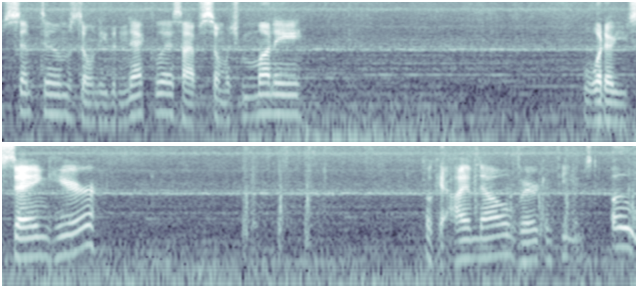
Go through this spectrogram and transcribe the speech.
Symptoms, don't need the necklace, I have so much money. What are you saying here? Okay, I am now very confused. Oh,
